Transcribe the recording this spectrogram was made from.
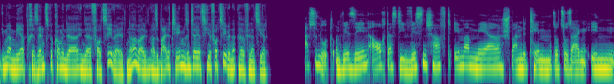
immer mehr Präsenz bekommen in der, in der VC-Welt, ne? weil also beide Themen sind ja jetzt hier VC äh, finanziert. Absolut. Und wir sehen auch, dass die Wissenschaft immer mehr spannende Themen sozusagen in,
